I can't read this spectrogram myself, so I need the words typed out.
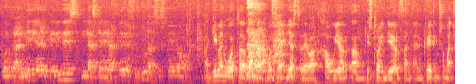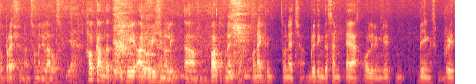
contra el medio en el que vives y las generaciones futuras? Es que no... Uh, given what uh, Vandana was saying yesterday about how we are um, destroying the earth and, and creating so much oppression at so many levels, Yeah. how come that if we are originally um, part of nature, connected to nature, breathing the same air, all living be beings breathe.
